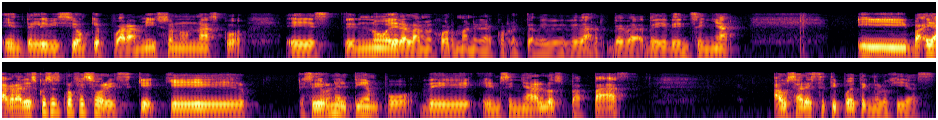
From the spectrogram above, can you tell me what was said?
en televisión que para mí son un asco, este, no era la mejor manera correcta de, dar, de, enseñar. Y, agradezco a esos profesores que, se dieron el tiempo de enseñar a los papás a usar este tipo de tecnologías.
